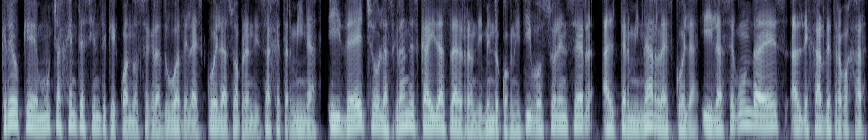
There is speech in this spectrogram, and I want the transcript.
Creo que mucha gente siente que cuando se gradúa de la escuela su aprendizaje termina, y de hecho las grandes caídas del rendimiento cognitivo suelen ser al terminar la escuela, y la segunda es al dejar de trabajar.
